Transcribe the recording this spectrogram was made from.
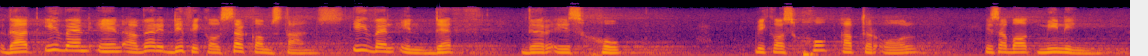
that even in a very difficult circumstance, even in death, there is hope. Because hope, after all, is about meaning.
